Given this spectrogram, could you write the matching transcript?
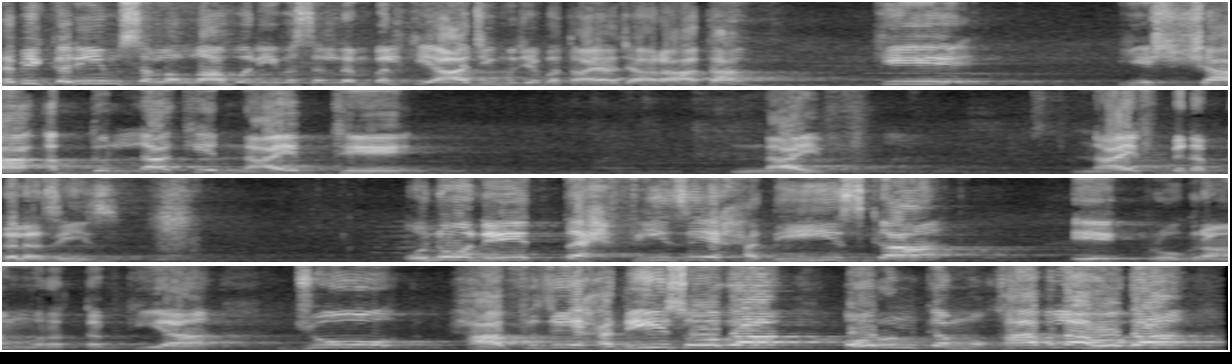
نبی کریم صلی اللہ علیہ وسلم، بلکہ آج ہی مجھے بتایا جا رہا تھا کہ یہ شاہ عبداللہ کے نائب تھے۔ نائف نائف بن عبد العزیز انہوں نے تحفیظ حدیث کا ایک پروگرام مرتب کیا۔ جو حافظ حدیث ہوگا اور ان کا مقابلہ ہوگا،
